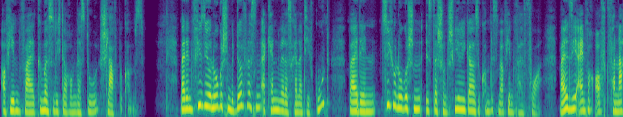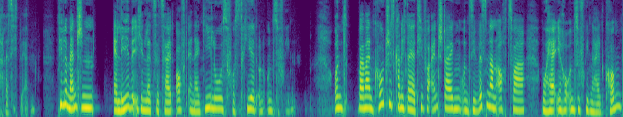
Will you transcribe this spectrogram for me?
auf jeden Fall kümmerst du dich darum, dass du Schlaf bekommst. Bei den physiologischen Bedürfnissen erkennen wir das relativ gut. Bei den psychologischen ist das schon schwieriger, so kommt es mir auf jeden Fall vor, weil sie einfach oft vernachlässigt werden. Viele Menschen erlebe ich in letzter Zeit oft energielos, frustriert und unzufrieden. Und bei meinen Coaches kann ich da ja tiefer einsteigen und sie wissen dann auch zwar, woher ihre Unzufriedenheit kommt,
